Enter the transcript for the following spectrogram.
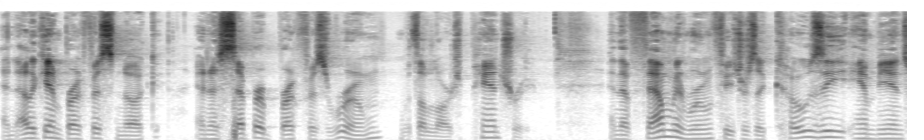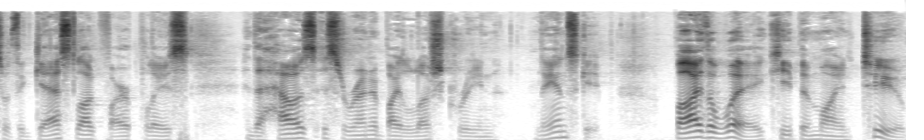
an elegant breakfast nook, and a separate breakfast room with a large pantry. And the family room features a cozy ambience with a gas log fireplace, and the house is surrounded by lush green landscape. By the way, keep in mind too,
